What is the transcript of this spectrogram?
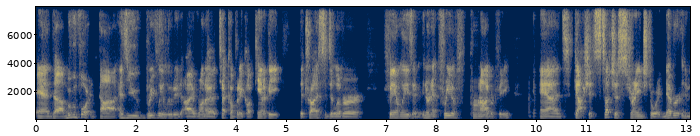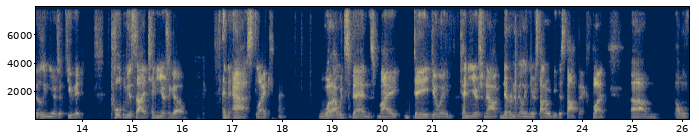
and uh, moving forward. Uh, as you briefly alluded, I run a tech company called Canopy that tries to deliver families and internet free of pornography. And gosh, it's such a strange story. Never in a million years, if you had pulled me aside 10 years ago and asked, like, what I would spend my day doing 10 years from now, never in a million years thought it would be this topic. But um, al-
